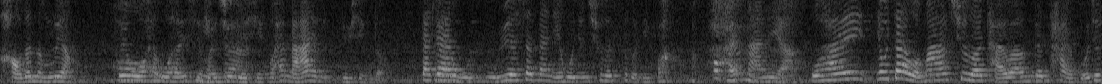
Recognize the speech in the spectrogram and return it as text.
好的能量，所以我很、哦我很喜欢去旅行，我还蛮爱旅行的。大概嗯。五五月上半年我已经去了四个地方，哦，还有哪里啊？我还又带我妈去了台湾跟泰国，这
